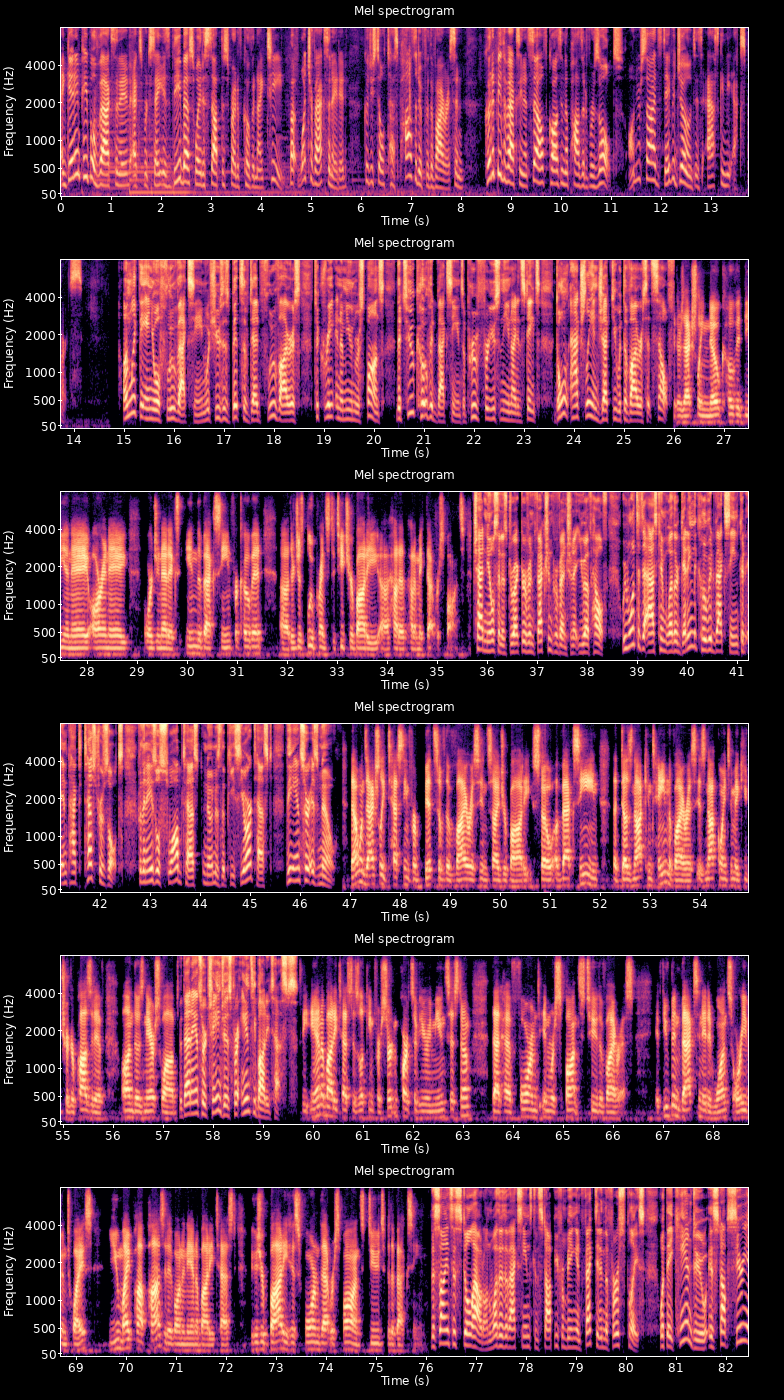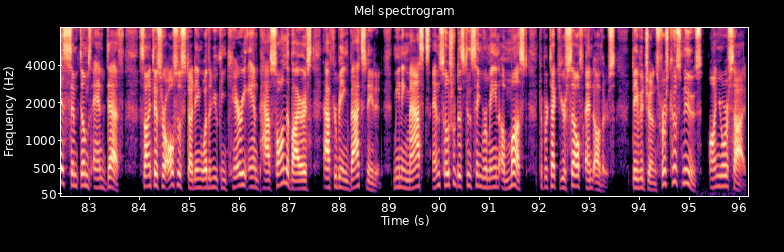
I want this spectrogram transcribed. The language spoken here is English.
And getting people vaccinated, experts say, is the best way to stop the spread of COVID 19. But once you're vaccinated, could you still test positive for the virus? And could it be the vaccine itself causing the positive results? On your sides, David Jones is asking the experts. Unlike the annual flu vaccine, which uses bits of dead flu virus to create an immune response, the two COVID vaccines approved for use in the United States don't actually inject you with the virus itself. There's actually no COVID DNA, RNA, or genetics in the vaccine for COVID. Uh, they're just blueprints to teach your body uh, how to how to make that response. Chad Neilsen is director of infection prevention at UF Health. We wanted to ask him whether getting the COVID vaccine could impact test results. For the nasal swab test, known as the PCR test, the answer is no. That one's actually testing for bits of the virus inside your body. So, a vaccine that does not contain the virus is not going to make you trigger positive on those NAIR swabs. But that answer changes for antibody tests. The antibody test is looking for certain parts of your immune system that have formed in response to the virus. If you've been vaccinated once or even twice, you might pop positive on an antibody test because your body has formed that response due to the vaccine. The science is still out on whether the vaccines can stop you from being infected in the first place. What they can do is stop serious symptoms and death. Scientists are also studying whether you can carry and pass on the virus after being vaccinated, meaning masks and social distancing remain a must to protect yourself and others. David Jones, First Coast News, on your side.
